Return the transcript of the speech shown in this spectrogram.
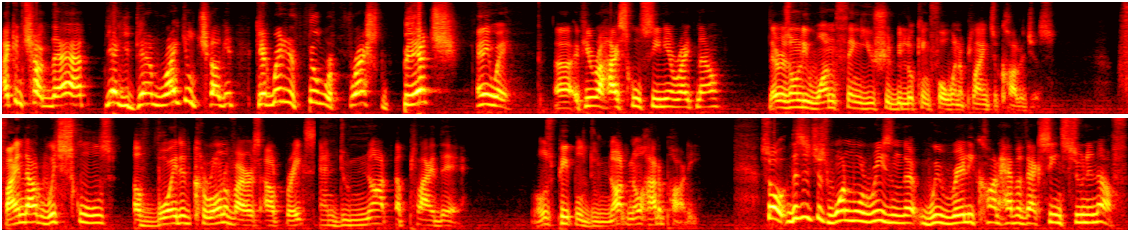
I can chug that. Yeah, you damn right you'll chug it. Get ready to feel refreshed, bitch. Anyway, uh, if you're a high school senior right now, there is only one thing you should be looking for when applying to colleges. Find out which schools avoided coronavirus outbreaks and do not apply there. Most people do not know how to party. So, this is just one more reason that we really can't have a vaccine soon enough.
